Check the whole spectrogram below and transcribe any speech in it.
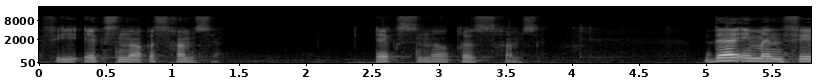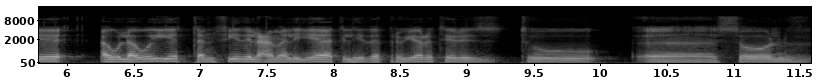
في إكس ناقص خمسة. إكس ناقص خمسة. دائما في أولوية تنفيذ العمليات اللي هي the priorities to uh, solve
